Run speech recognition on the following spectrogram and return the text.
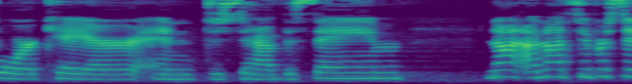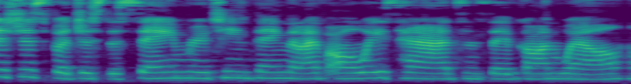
for care and just to have the same not I'm not superstitious, but just the same routine thing that I've always had since they've gone well.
